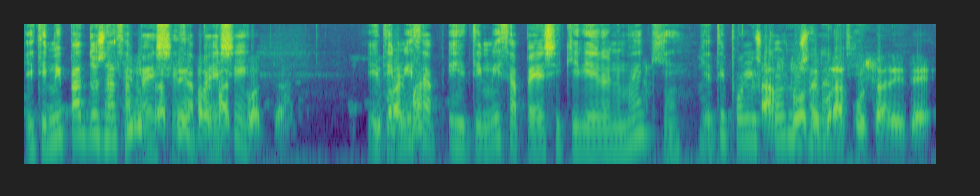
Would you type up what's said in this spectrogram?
Η τιμή πάντως δεν θα πέσει, θα πέσει; Η τιμή, θα, η τιμή θα πέσει κύριε Ρωνιμάκη, γιατί πολλοί κόσμος... Αυτό δεν ακούστε δείτε,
